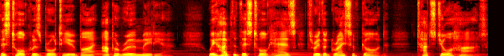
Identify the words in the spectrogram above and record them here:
this talk was brought to you by Upper Room Media. We hope that this talk has, through the grace of God, touched your heart,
